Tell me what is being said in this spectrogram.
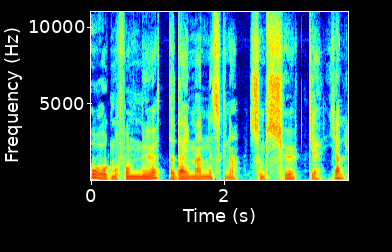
òg må få møte de menneskene som søker hjelp.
